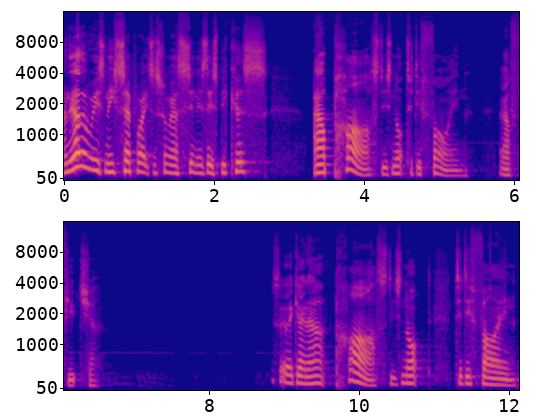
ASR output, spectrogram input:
And the other reason he separates us from our sin is this because our past is not to define our future. So again, our past is not to define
